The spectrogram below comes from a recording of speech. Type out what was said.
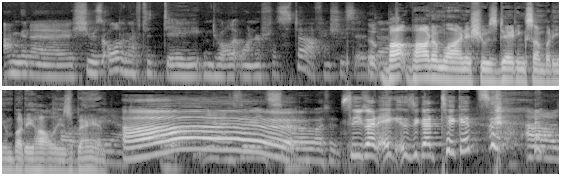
I'm gonna." She was old enough to date and do all that wonderful stuff, and she said, Uh, that- bo- bottom line is she was dating somebody in Buddy Holly's Oh, band. yeah. Oh. Yeah, so I said- so you got ex- you got tickets? Uh,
